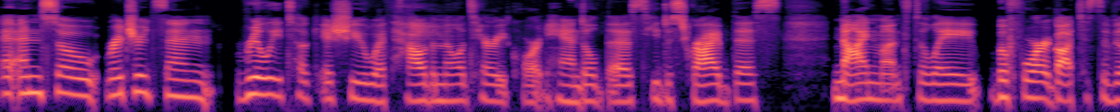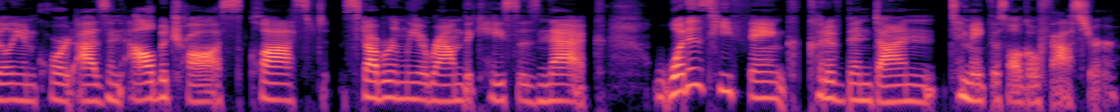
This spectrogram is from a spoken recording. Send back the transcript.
And so Richardson really took issue with how the military court handled this. He described this nine month delay before it got to civilian court as an albatross clasped stubbornly around the case's neck. What does he think could have been done to make this all go faster?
